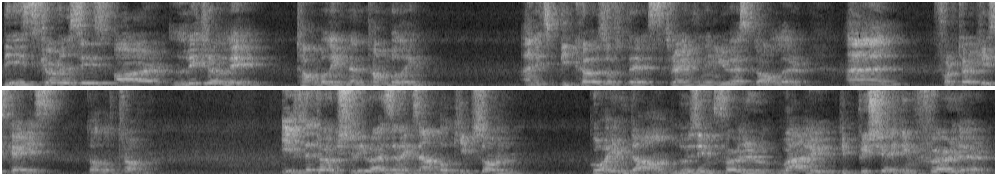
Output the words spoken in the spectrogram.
These currencies are literally tumbling and tumbling and it's because of the strengthening US dollar and for Turkey's case, Donald Trump. If the Turkish lira as an example keeps on going down, losing further value, depreciating further,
